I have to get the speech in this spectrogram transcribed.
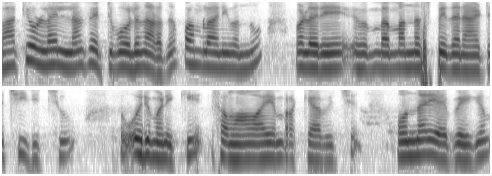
ബാക്കിയുള്ള എല്ലാം സെറ്റ് പോലെ നടന്നു. പമ്പ്ലാനി വന്നു. വളരെ മന്ദസ്മിതനായിട്ട് ചിരിച്ചു. ഒരു മണിക്ക് സമവായം പ്രഖ്യാപിച്ച് ഒന്നരയായപ്പോഴേക്കും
